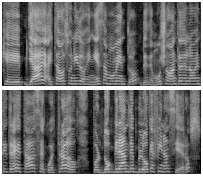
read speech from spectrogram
que ya Estados Unidos en ese momento, desde mucho antes del 93, estaba secuestrado por dos grandes bloques financieros.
